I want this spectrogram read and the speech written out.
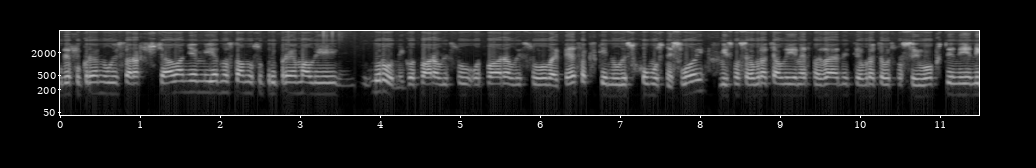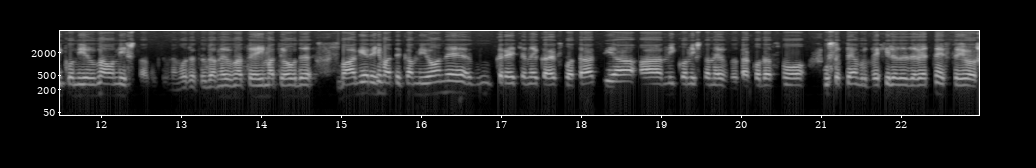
gdje su krenuli sa raščišćavanjem i jednostavno su pripremali rudnik, otvarali su, otvarali su ovaj pesak, skinuli su humusni sloj. Mi smo se obraćali i mesnoj zajednici, obraćali smo se i u opštini, niko nije znao ništa. Ne možete da ne znate, imate ovdje bagere, imate kamione, kreće neka eksploatacija, a niko ništa ne zna. Tako da smo u septembru 2019. još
